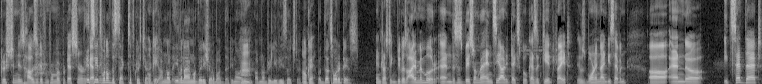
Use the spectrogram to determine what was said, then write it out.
Christian is how is it different from a Protestant or a it's Catholic? it's one of the sects of Christianity. Okay. I'm not even I'm not very sure about that. You know, Hmm. I, I've not really researched it. Okay. but that's what it is. Interesting because I remember, and this is based on my NCERT textbook as a kid, right? It was born in 97. Uh, and uh, it said that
